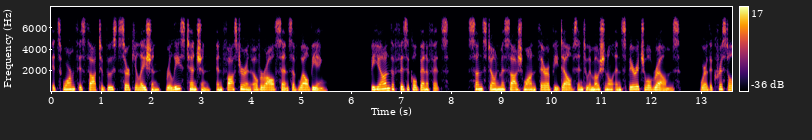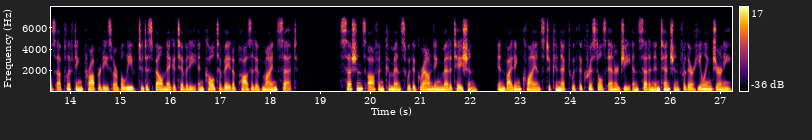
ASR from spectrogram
its warmth is thought to boost circulation, release tension, and foster an overall sense of well-being. Beyond the physical benefits, Sunstone Massage Wand Therapy delves into emotional and spiritual realms, where the crystal's uplifting properties are believed to dispel negativity and cultivate a positive mindset. Sessions often commence with a grounding meditation, inviting clients to connect with the crystal's energy and set an intention for their healing journey.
